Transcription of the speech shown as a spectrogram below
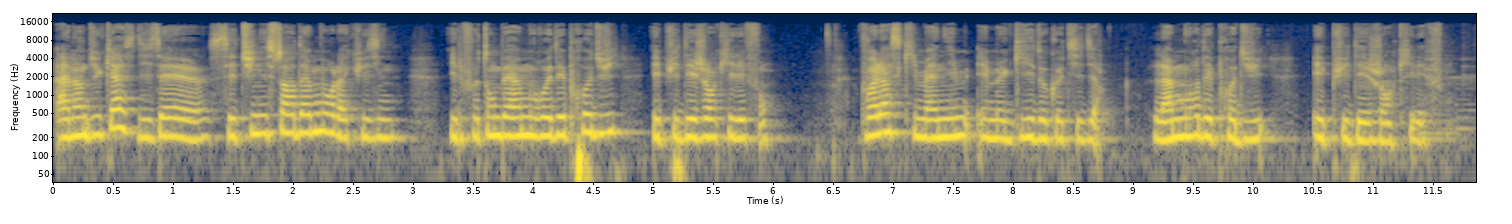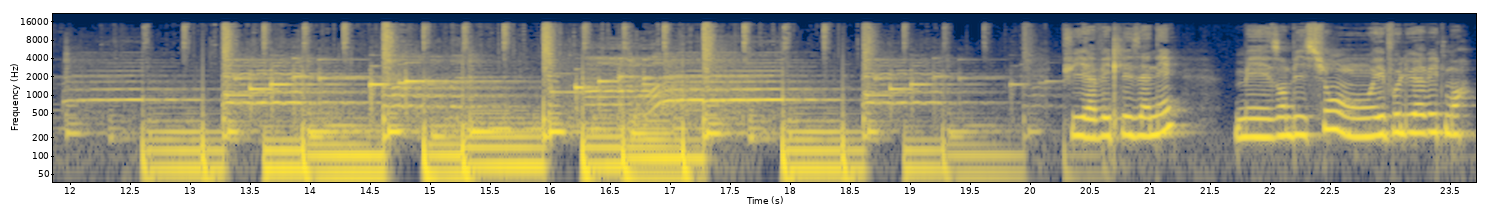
Alain Ducasse disait euh, C'est une histoire d'amour la cuisine. Il faut tomber amoureux des produits et puis des gens qui les font. Voilà ce qui m'anime et me guide au quotidien. L'amour des produits et puis des gens qui les font. Puis avec les années, mes ambitions ont évolué avec moi.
